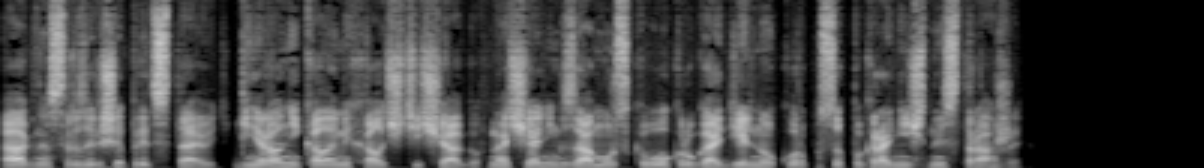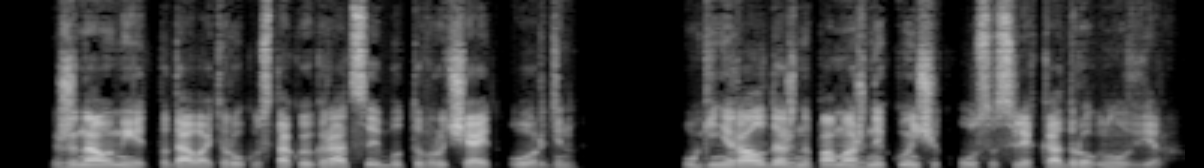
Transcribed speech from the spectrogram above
Агнес, разреши представить. Генерал Николай Михайлович Чичагов, начальник Заамурского округа отдельного корпуса пограничной стражи. Жена умеет подавать руку с такой грацией, будто вручает орден. У генерала даже напомаженный кончик уса слегка дрогнул вверх.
